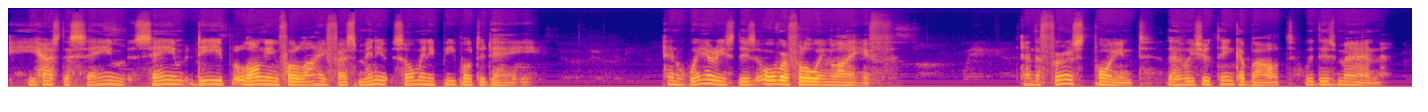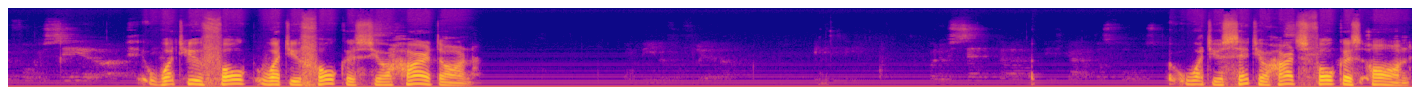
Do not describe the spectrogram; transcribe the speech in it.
He has the same same deep longing for life as many so many people today. And where is this overflowing life? And the first point that we should think about with this man what you fo- what you focus your heart on what you set your heart's focus on,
